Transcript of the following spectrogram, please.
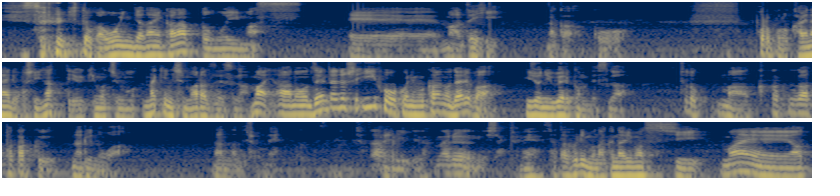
する人が多いんじゃないかなと思います。えーまあぜひ、なんかこう、ポロポロ変えないでほしいなっていう気持ちもなきにしもあらずですが、まああの全体としていい方向に向かうのであれば非常にウェルカムですが、ちょっとまあ価格が高くなるのは何なんでしょうね。チャターフリーってなくなるんでしたっけね。シャターフリーもなくなりますし、前あっ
